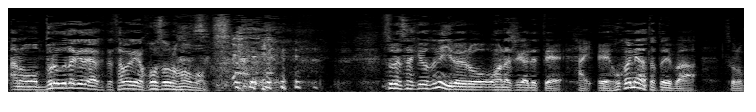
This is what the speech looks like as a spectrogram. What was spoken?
あの、ブログだけではなくて、たまには放送の方も。それは先ほどね、いろいろお話が出て、はい、えー、他には例えば、その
